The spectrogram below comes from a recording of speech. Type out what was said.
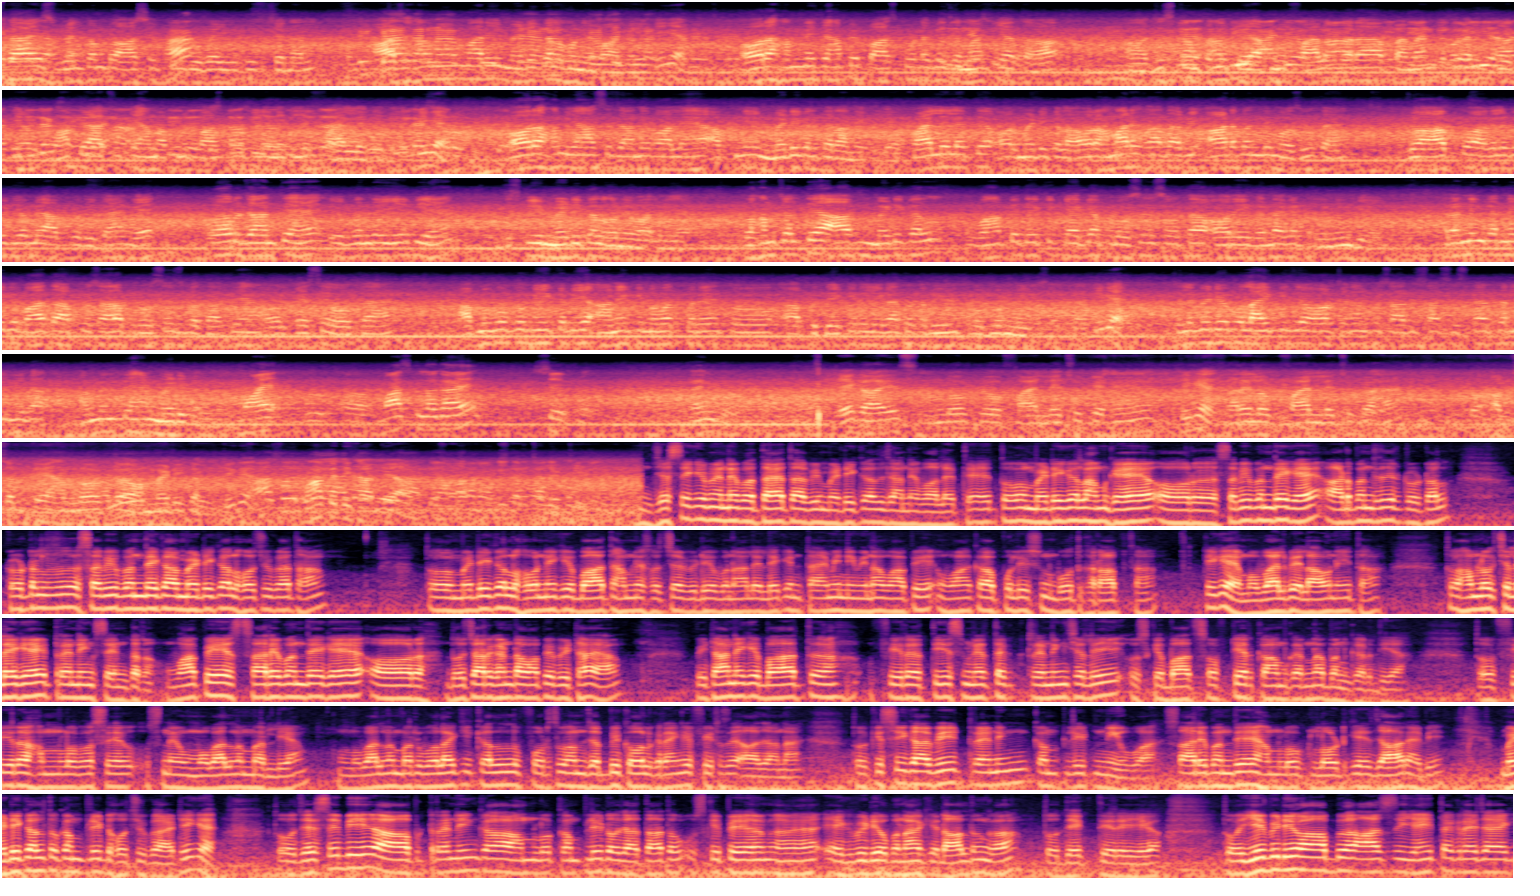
Hey? Guys welcome to Asif? Dubai YouTube channel आज हम हमारी मेडिकल होने वाली है ठीक है? और हमने जहाँ पे पासपोर्ट अभी जमा किया था अ, जिस कंपनी पे आज अपने फ़ाइल वगैरह पेमेंट वगैरह किए थे वहाँ पे आ चुके हैं हम अपने पासपोर्ट लेने के लिए फ़ाइल लेने के लिए ठीक है? और हम यहाँ से जाने वाले हैं अपने मेडिकल कराने के लिए। फ़ाइल ले लेते हैं और मेडिकल और हमारे साथ अभी आठ बंदे मौजूद हैं जो आपको अगले वीडियो में आपको दिखाएँगे। और जानते हैं एक बंदे ये भी हैं जिसकी मेडिकल होने वाली है। तो हम चलते हैं आप मेडिकल वहाँ पे देखें क्या क्या प्रोसेस होता है और एक घंटा का ट्रेनिंग भी है। ट्रेनिंग करने के बाद आपको सारा प्रोसेस बताते हैं और कैसे होता है। आप लोगों को भी कभी आने की नौबत पड़े तो आप देखे रहिएगा तो कभी भी प्रॉब्लम नहीं हो सकता ठीक है? चलिए वीडियो को लाइक कीजिए और चैनल को साथ ही साथ सब्सक्राइब कर लीजिएगा। हम मिलते हैं मेडिकल में। मास्क लगाए सेफ़ रहे थैंक यू हे गाइस हम लोग फ़ाइल ले चुके हैं ठीक है? सारे लोग फ़ाइल ले चुका है। तो अब चलते हैं हम लोग मेडिकल ठीक है? वहाँ पे दिखाते हैं है जैसे कि मैंने बताया था अभी मेडिकल जाने वाले थे तो मेडिकल हम गए और सभी बंदे गए आठ बंदे थे टोटल टोटल सभी बंदे का मेडिकल हो चुका था। तो मेडिकल होने के बाद हमने सोचा वीडियो बना ले लेकिन टाइम ही नहीं मिला। वहाँ पे वहाँ का पोल्यूशन बहुत ख़राब था ठीक है? मोबाइल पे अलाव नहीं था। तो हम लोग चले गए ट्रेनिंग सेंटर वहाँ पे सारे बंदे गए और दो चार घंटा वहाँ पे बिठाया। बिठाने के बाद फिर तीस मिनट तक ट्रेनिंग चली, उसके बाद सॉफ्टवेयर काम करना बंद कर दिया। तो फिर हम लोगों से उसने मोबाइल नंबर लिया। मोबाइल नंबर बोला कि कल परसों हम जब भी कॉल करेंगे, फिर से आ जाना है। तो किसी का भी ट्रेनिंग कंप्लीट नहीं हुआ। सारे बंदे हम लोग लौट के जा रहे हैं अभी। मेडिकल तो कंप्लीट हो चुका है, ठीक है? तो जैसे भी आप ट्रेनिंग का हम लोग कंप्लीट हो जाता तो उसके पे एक वीडियो बना के डाल दूँगा तो देखते रहिएगा। तो ये वीडियो आप आज यहीं तक रह जाएगी।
